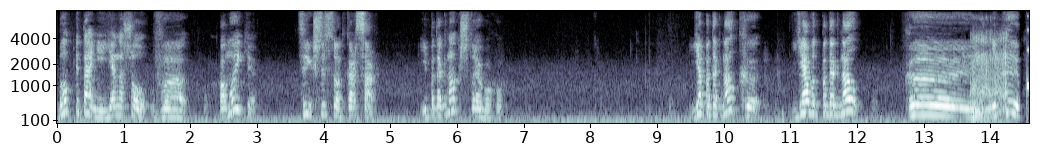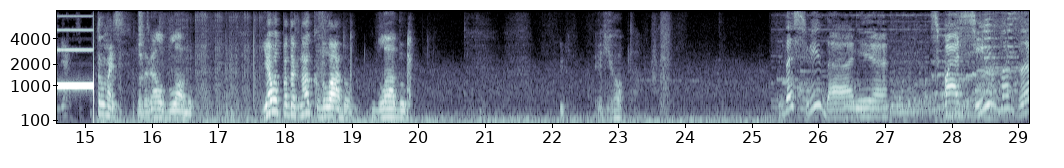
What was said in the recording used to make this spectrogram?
Блок питания я нашел в помойке CX600 Корсар и подогнал к Штребуху. Я подогнал к... Я вот подогнал к... Не к... Подогнал Владу. Я вот подогнал к Владу. Владу. Ёпта. До свидания. Спасибо за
